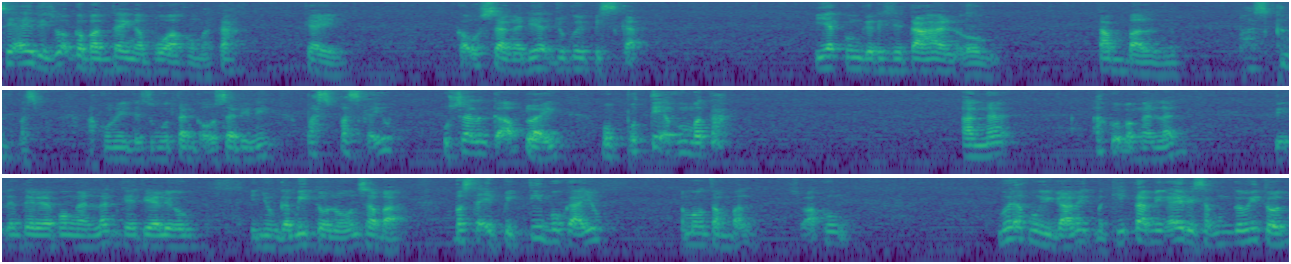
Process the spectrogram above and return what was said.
si Iris, wa kabantay nga po akong mata. Kay, kausa nga diha, jugoy piskat. Iyak kong girisitahan og tambal, paskang pas ako na isugutan ka usa din paspas kayo. Usa lang ka-apply, puti akong mata. Ang nga, ako manganlan. Di lang tayo akong nganlan, kaya tiyali og inyong gamito noon sa ba. Basta epektibo kayo mga tambal. So akong mo akong gigamit, magkita mig iris akong gamiton,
